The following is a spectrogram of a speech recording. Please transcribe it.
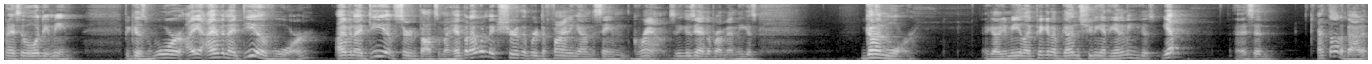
And I said, well, what do you mean? Because war, I, I have an idea of war. I have an idea of certain thoughts in my head, but I want to make sure that we're defining it on the same grounds. And he goes, yeah, no problem, man. And he goes, gun war. I go, you mean like picking up guns, shooting at the enemy? He goes, yep. And I said, I thought about it.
